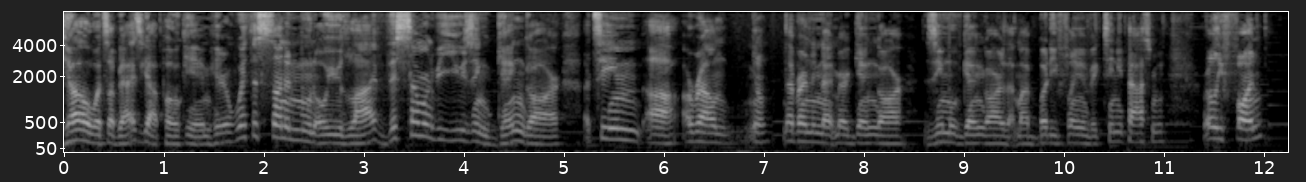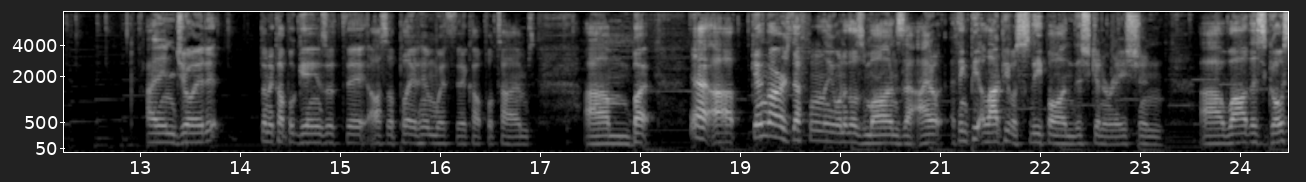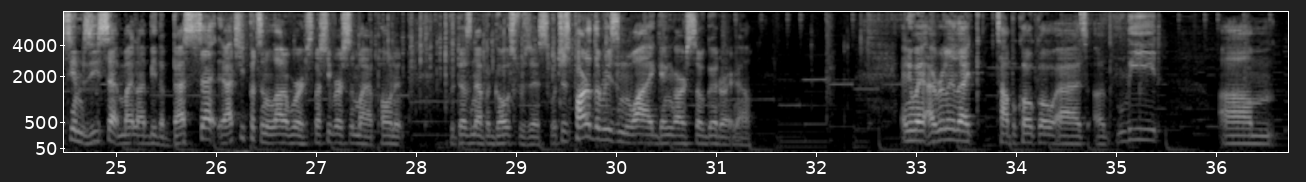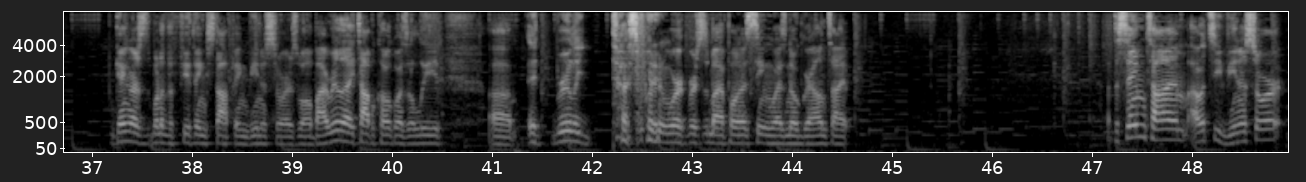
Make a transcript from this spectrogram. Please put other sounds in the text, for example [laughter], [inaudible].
Yo, what's up guys? You got PokeAim here with the Sun and Moon OU Live. This time we're going to be using Gengar, a team uh, around, you know, Never Ending Nightmare Gengar, Z-Move Gengar that my buddy Flame Victini passed me. Really fun. I enjoyed it. Done a couple games with it. Also played him with it a couple times. Um, but yeah, uh, Gengar is definitely one of those mons that I don't. I think a lot of people sleep on this generation. Uh, while this Ghostium Z set might not be the best set, it actually puts in a lot of work, especially versus my opponent who doesn't have a Ghost Resist, which is part of the reason why Gengar is so good right now. Anyway, I really like Tapu Koko as a lead. Um, Gengar is one of the few things stopping Venusaur as well, but I really like Tapu Koko as a lead. Uh, it really [laughs] does put in work versus my opponent, seeing who has no ground type. At the same time, I would see Venusaur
